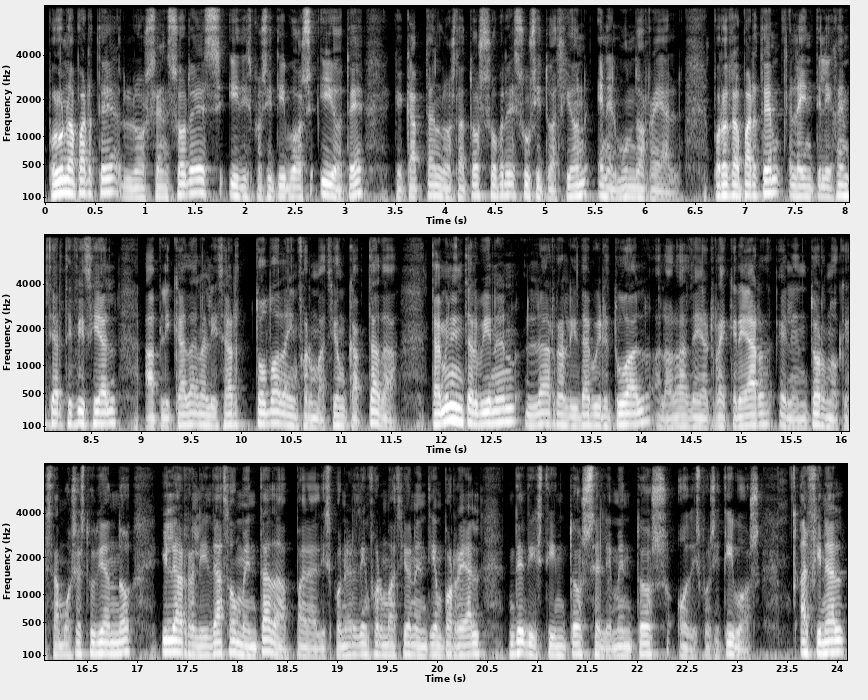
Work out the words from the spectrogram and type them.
Por una parte, los sensores y dispositivos IoT que captan los datos sobre su situación en el mundo real. Por otra parte, la inteligencia artificial aplicada a analizar toda la información captada. También intervienen la realidad virtual a la hora de recrear el entorno que estamos estudiando y la realidad aumentada para disponer de información en tiempo real de distintos elementos o dispositivos. Al final,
